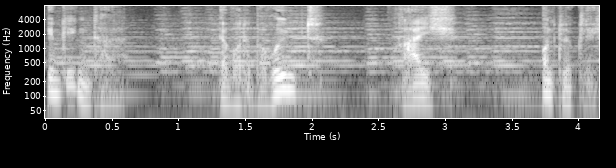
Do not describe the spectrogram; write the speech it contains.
Im Gegenteil, er wurde berühmt, reich und glücklich.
